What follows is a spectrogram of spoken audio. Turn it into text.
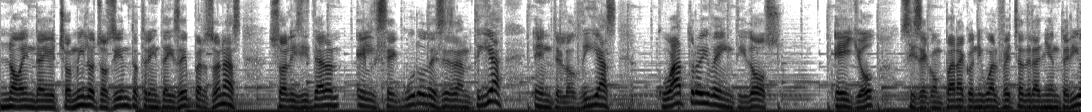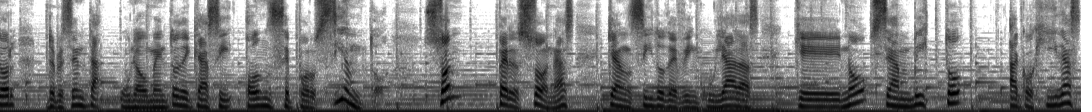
98.836 personas solicitaron el seguro de cesantía entre los días 4 y 22. Ello, si se compara con igual fecha del año anterior, representa un aumento de casi 11%. Son personas que han sido desvinculadas, que no se han visto acogidas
